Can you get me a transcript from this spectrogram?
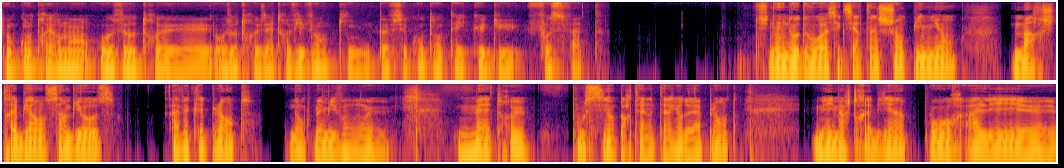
Donc contrairement aux autres, euh, aux autres êtres vivants qui ne peuvent se contenter que du phosphate. Sinon une autre voie, c'est que certains champignons marchent très bien en symbiose avec les plantes. Donc même ils vont mettre, pousser en partie à l'intérieur de la plante mais il marche très bien pour aller euh,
